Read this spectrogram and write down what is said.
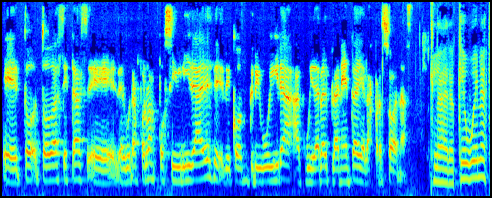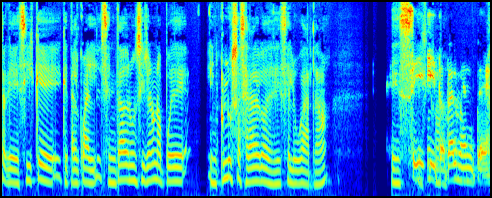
eh, todas estas, eh, de alguna forma, posibilidades de, contribuir a, cuidar al planeta y a las personas. Claro, qué bueno esto que decís que, que tal cual, sentado en un sillón uno puede incluso hacer algo desde ese lugar, ¿no? sí, totalmente.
